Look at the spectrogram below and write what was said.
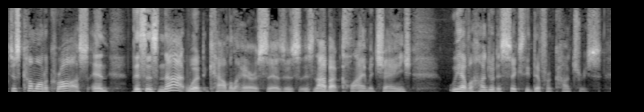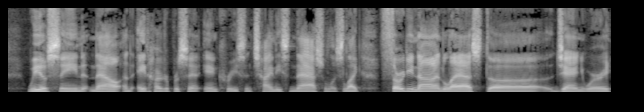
just come on across. And this is not what Kamala Harris says. It's, it's not about climate change. We have 160 different countries we have seen now an 800% increase in Chinese nationalists, like 39 last uh, January,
